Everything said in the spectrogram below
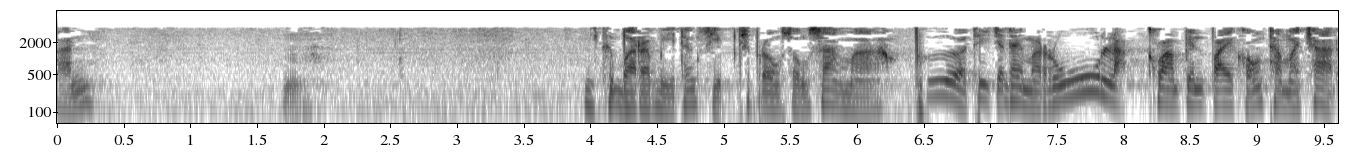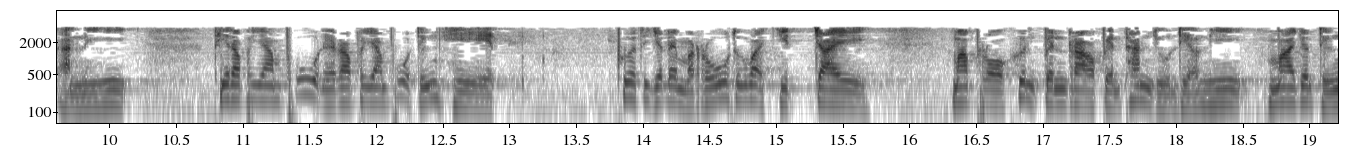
านนี่คือบารมีทั้งสิบที่พระองค์ทรงสร้างมา เพื่อที่จะได้มารู้หลักความเป็นไปของธรรมชาติอันนี้ ที่เราพยายามพูดเนี่ยเราพยายามพูดถึงเหตุ เพื่อที่จะได้มารู้ถึงว่าจิตใจ มาโผล่ขึ้นเป็นเราเป็นท่านอยู่เดี๋ยวนี้ มาจนถึง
